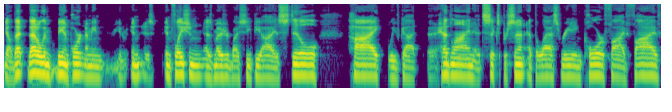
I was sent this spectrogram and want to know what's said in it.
you know that that'll be important. I mean, you know, in, inflation as measured by CPI is still high. We've got a headline at six percent at the last reading, core five five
